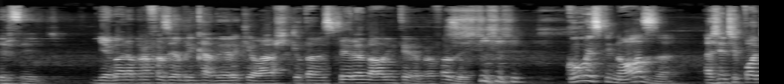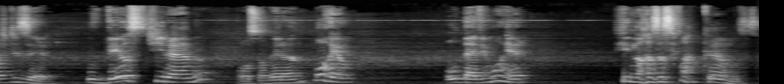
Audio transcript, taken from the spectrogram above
Perfeito. E agora para fazer a brincadeira que eu acho que eu estava esperando a aula inteira para fazer. Com Spinoza, a gente pode dizer: o Deus tirano ou soberano morreu ou deve morrer. E nós os matamos.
